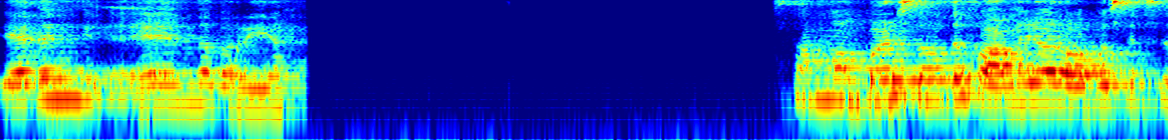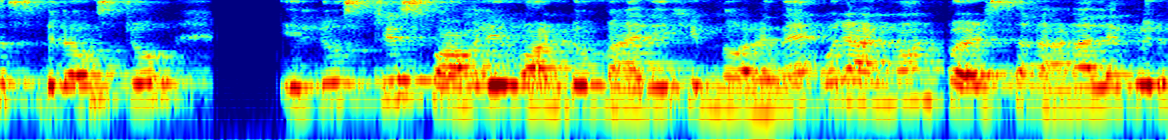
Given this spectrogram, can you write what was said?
ഏതെങ്കിലും എന്താ പറയാ? Some members of the family or opposites belongs to illustrious family one to marry him എന്ന് പറയുന്നത് ഒരു അൺനോൺ പേഴ്സൺ ആണ് അല്ലെങ്കിൽ ഒരു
